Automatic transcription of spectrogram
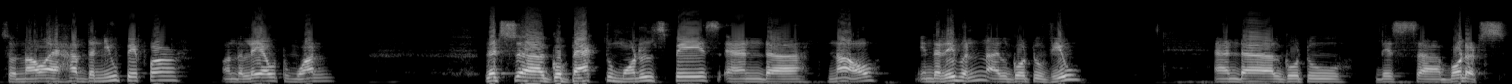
So now I have the new paper on the layout one. Let's uh, go back to model space and uh, now in the ribbon I'll go to view and uh, I'll go to this uh, borders.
